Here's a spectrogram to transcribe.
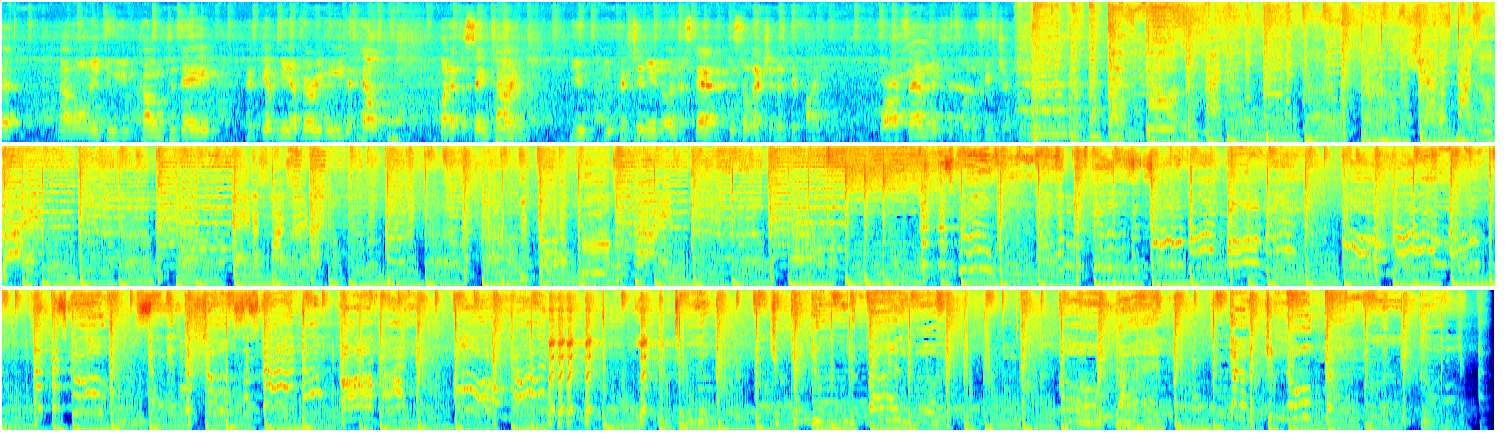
that not only do you come today and give me a very needed help, but at the same time, you, you continue to understand that this election is defining for our families and for the future.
